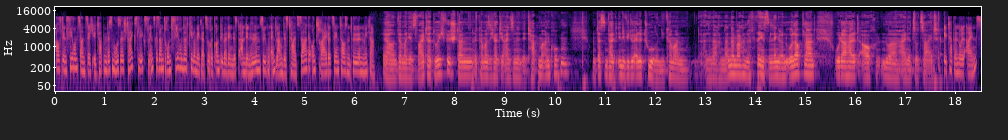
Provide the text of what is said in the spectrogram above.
Auf den 24 Etappen des Moselsteigs legst du insgesamt rund 400 Kilometer zurück und überwindest an den Höhenzügen entlang des Tals sage und schreibe 10.000 Höhenmeter. Ja, und wenn man jetzt weiter durchwischt, dann kann man sich halt die einzelnen Etappen angucken. Und das sind halt individuelle Touren. Die kann man alle nacheinander machen, wenn man jetzt einen längeren Urlaub plant oder halt auch nur eine zur Zeit. Etappe 01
